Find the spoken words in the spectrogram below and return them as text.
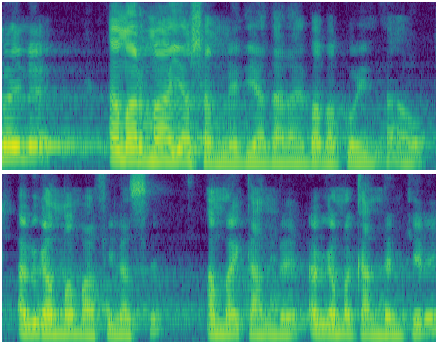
লইলে আমার মা ইয়া সামনে দিয়া দাঁড়ায়, বাবা কই যাও? আমি আম্মা মাহফিল আছে। আম্মায় কান্দে। আমি আম্মা কান্দেন কেড়ে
